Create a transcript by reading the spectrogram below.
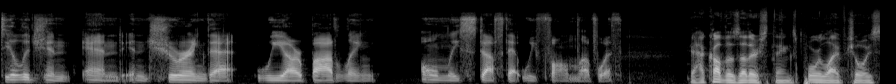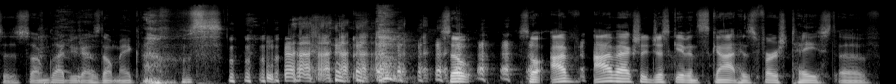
diligent and ensuring that we are bottling only stuff that we fall in love with. Yeah, I call those other things poor life choices. So I'm glad you guys don't make those. so so I've I've actually just given Scott his first taste of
